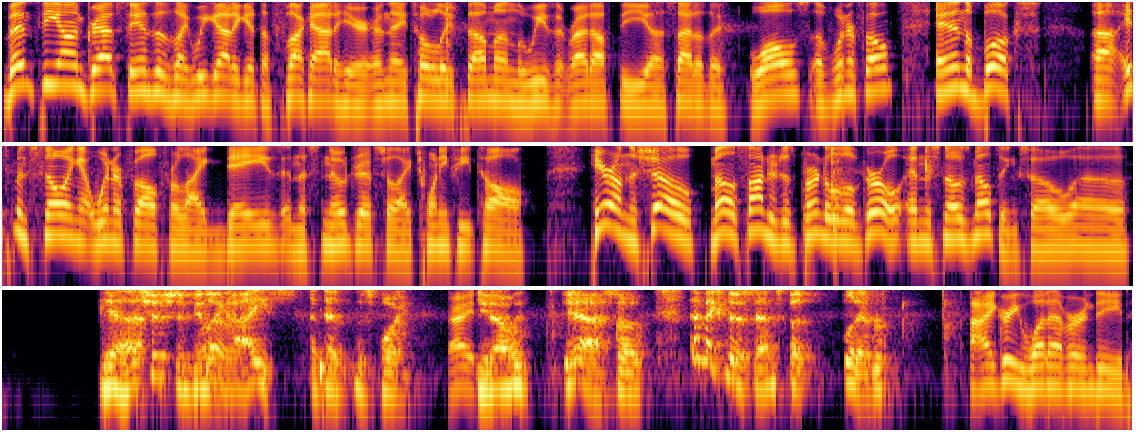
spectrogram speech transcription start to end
then Theon grabs Sansa's like, "We got to get the fuck out of here," and they totally Thelma and Louise it right off the uh, side of the walls of Winterfell. And in the books, uh, it's been snowing at Winterfell for like days, and the snowdrifts are like twenty feet tall. Here on the show, Melisandre just burned a little girl, and the snow's melting. So, uh, Yeah, that shit should be like ice at this, this point. Right, You know? Yeah. So that makes no sense, but whatever. I agree. Whatever, indeed.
